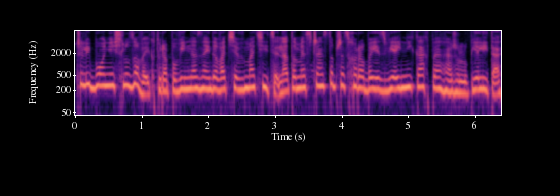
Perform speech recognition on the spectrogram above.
Czyli błonie śluzowej, która powinna znajdować się w macicy, natomiast często przez chorobę jest w jajnikach, pęcherzu lub jelitach.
